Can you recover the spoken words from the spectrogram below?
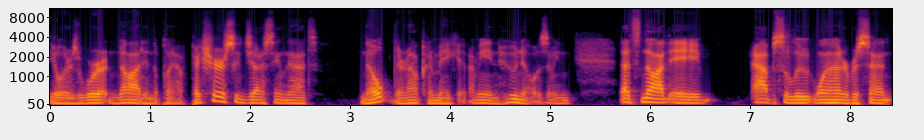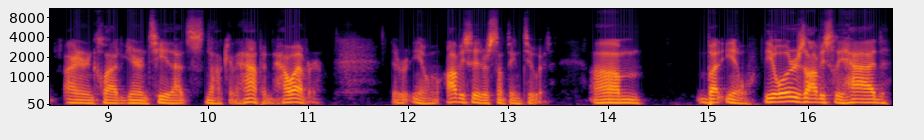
the Oilers were not in the playoff picture, suggesting that, nope, they're not going to make it. I mean, who knows? I mean, that's not a absolute 100% ironclad guarantee that's not going to happen. However, there, you know, obviously there's something to it. Um, but you know the Oilers obviously had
